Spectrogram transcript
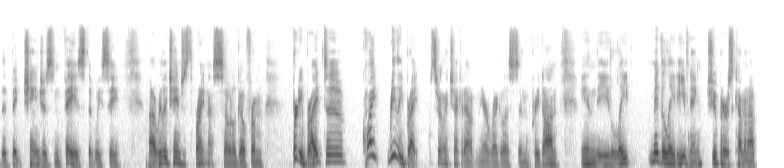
the big changes in phase that we see, uh, really changes the brightness. So it'll go from pretty bright to quite really bright certainly check it out near Regulus in the pre-dawn. In the late mid to late evening, Jupiter's coming up,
